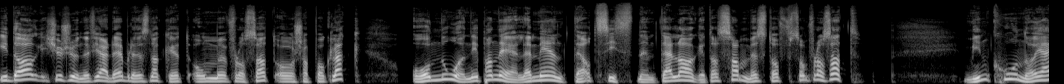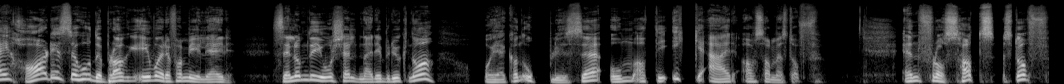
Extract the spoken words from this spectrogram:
I dag, 27.4., ble det snakket om Flosshatt og Chapeau Clack, og noen i panelet mente at sistnevnte er laget av samme stoff som Flosshatt. Min kone og jeg har disse hodeplagg i våre familier, selv om de jo sjelden er i bruk nå, og jeg kan opplyse om at de ikke er av samme stoff. En flosshatts stoff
